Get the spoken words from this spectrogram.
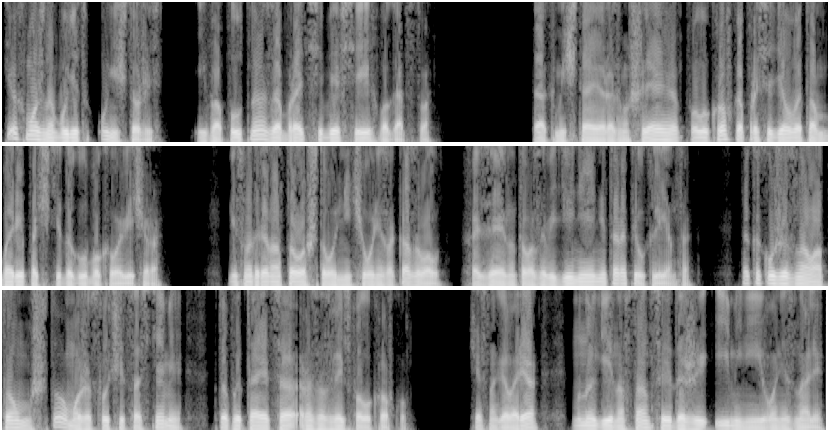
тех можно будет уничтожить и попутно забрать себе все их богатства. Так, мечтая и размышляя, полукровка просидел в этом баре почти до глубокого вечера. Несмотря на то, что он ничего не заказывал, хозяин этого заведения не торопил клиента, так как уже знал о том, что может случиться с теми, кто пытается разозлить полукровку. Честно говоря, многие на станции даже имени его не знали.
